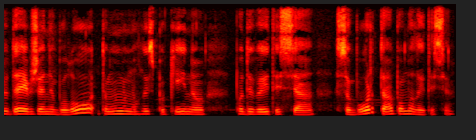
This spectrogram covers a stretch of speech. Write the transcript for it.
Людей вже не було, тому ми могли спокійно подивитися собор та помолитися.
